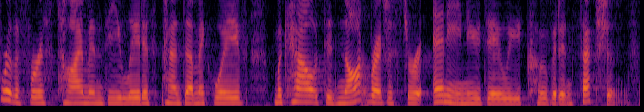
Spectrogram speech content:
For the first time in the latest pandemic wave, Macau did not register any new daily COVID infections.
